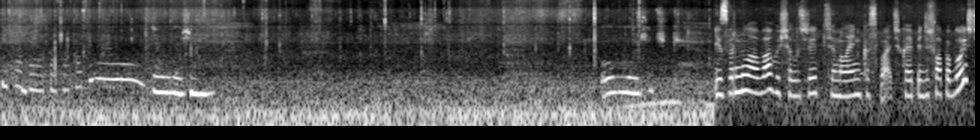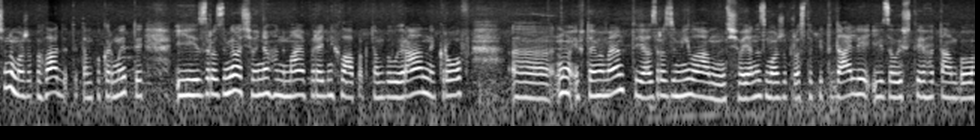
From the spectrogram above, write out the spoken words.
Ти собака божечки. І звернула увагу, що лежить маленька собачка. Я підійшла поближче, ну може погладити, там покормити. І зрозуміла, що у нього немає передніх лапок. Там були рани, кров. Е, ну і в той момент я зрозуміла, що я не зможу просто піти далі і залишити його там. Бо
